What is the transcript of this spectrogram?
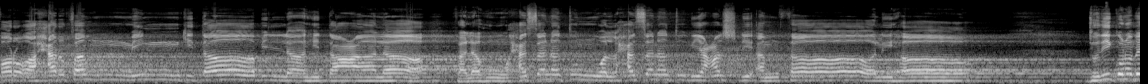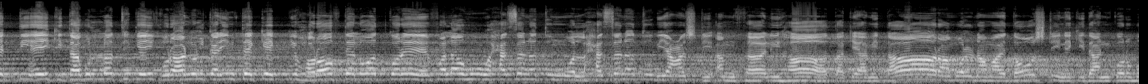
قرأ حرفا من كتاب الله تعالى فله حسنة والحسنة بعشر أمثالها যদি কোনো ব্যক্তি এই কিতাবুল্লাহ থেকে, এই কোরআনুল করিম থেকে একটি হরফ তেলাওয়াত করে, ফালাহু হাসানাতুন ওয়াল হাসানাতু বিআশরি আমসালিহা, তাকে আমি তার আমল নামায় দশটি নেকি দান করব।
